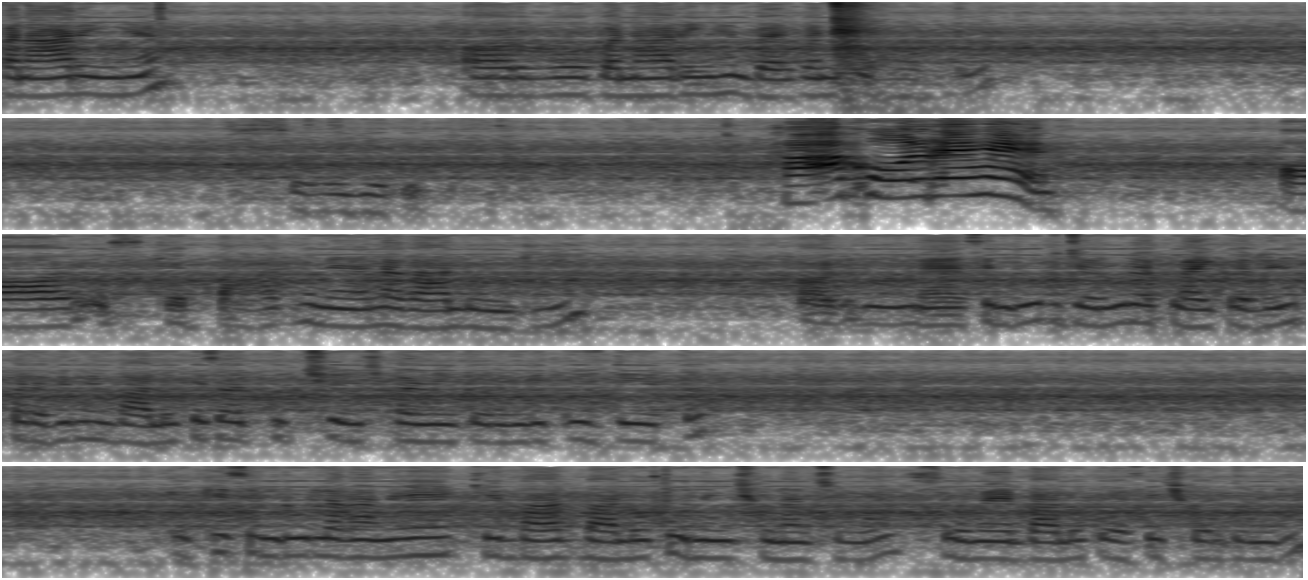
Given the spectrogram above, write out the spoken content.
बना रही हैं और वो बना रही हैं बैगन के भरते सो ये देखो। हाँ खोल रहे हैं। और उसके बाद मैं लगा लूँगी। और मैं सिंदूर ज़रूर अप्लाई कर रही हूँ, पर अभी मैं बालों के साथ कुछ छेड़छाड़ नहीं करूँगी कुछ देर तक। क्योंकि सिंदूर लगाने के बाद बालों को नहीं छूना चाहिए। सो मैं बालों को ऐसे छोड़ दूँगी।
